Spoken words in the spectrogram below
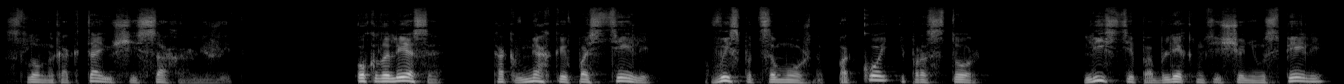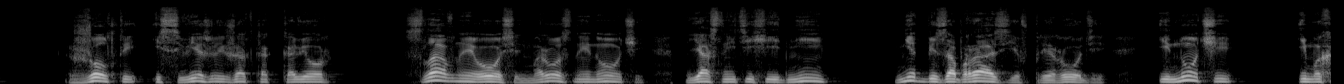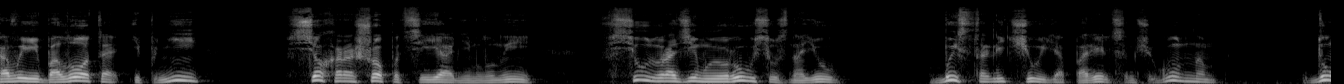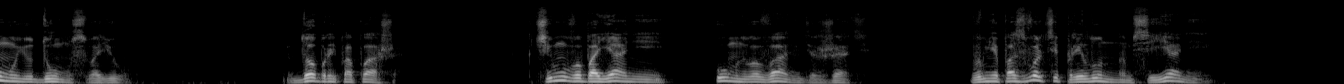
Словно как тающий сахар лежит. Около леса, как в мягкой постели, Выспаться можно, покой и простор. Листья поблекнуть еще не успели, Желтый и свежий лежат, как ковер. Славная осень, морозные ночи, Ясные тихие дни — нет безобразия в природе, и ночи, и маховые болота, и пни. Все хорошо под сиянием луны, Всю родимую Русь узнаю. Быстро лечу я по рельсам чугунным, Думаю думу свою. Добрый папаша, К чему в обаянии умного Ваню держать? Вы мне позвольте при лунном сиянии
